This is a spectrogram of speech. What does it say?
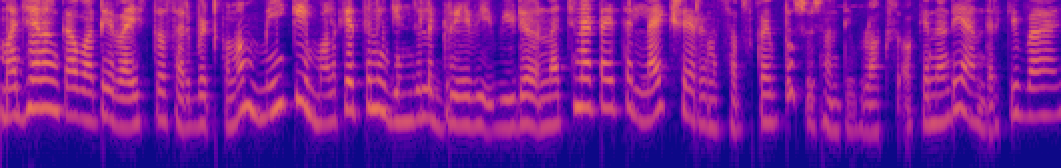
మధ్యాహ్నం కాబట్టి రైస్తో సరిపెట్టుకున్నాం. మీకు మొలకెత్తిన గింజల గ్రేవీ వీడియో నచ్చినట్టయితే like share and subscribe to Sushanti blogs. ఓకేనండి అందరికీ బాయ్.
